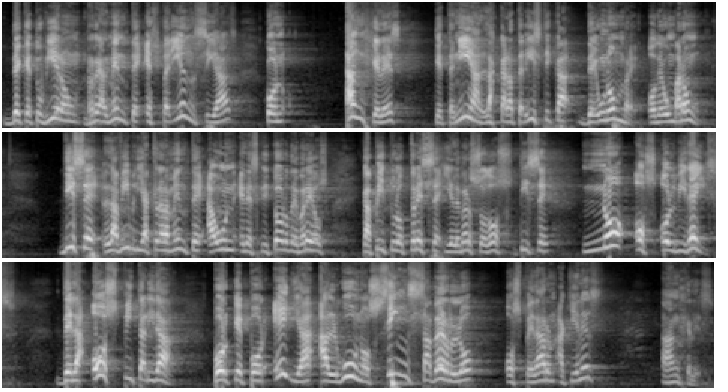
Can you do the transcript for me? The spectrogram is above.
de que tuvieron realmente experiencias con ángeles que tenían las características de un hombre o de un varón. Dice la Biblia claramente, aún el escritor de Hebreos capítulo 13 y el verso 2 dice, no os olvidéis de la hospitalidad, porque por ella algunos sin saberlo hospedaron a quienes? ángeles.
